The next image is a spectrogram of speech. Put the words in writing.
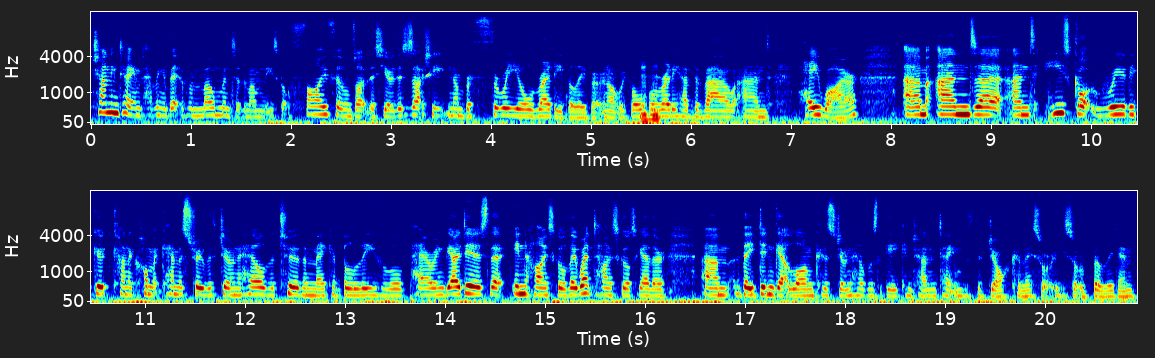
Channing Tatum's having a bit of a moment at the moment. He's got five films out this year. This is actually number three already, believe it or not. We've all, already had The Vow and Haywire, um, and uh, and he's got really good kind of comic chemistry with Jonah Hill. The two of them make a believable pairing. The idea is that in high school they went to high school together. Um, they didn't get along because Jonah Hill was the geek and Channing Tatum was the jock, and they sort of, he sort of bullied him.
